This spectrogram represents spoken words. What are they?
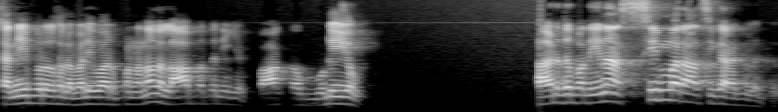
சனி பிரதோஷத்துல வழிபாடு பண்ணா அந்த லாபத்தை நீங்க பார்க்க முடியும். அடுத்து பாத்தீங்கன்னா சிம்ம ராசிக்காரங்களுக்கு.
